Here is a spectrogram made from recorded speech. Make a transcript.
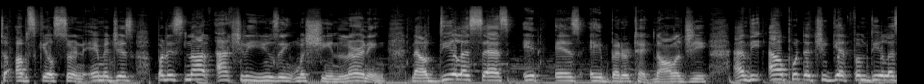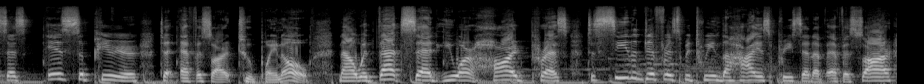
to upscale certain images, but it's not actually using machine learning. Now DLSS, it is a better technology and the output that you get from DLSS is superior to FSR 2.0. Now with that said, you are hard pressed to see the difference between the highest preset of FSR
